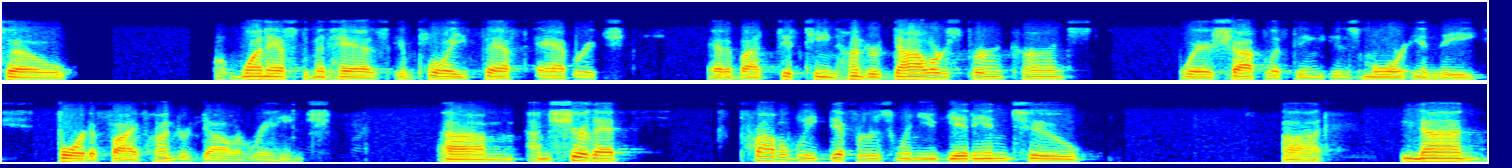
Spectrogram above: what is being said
So one estimate has employee theft average at about $1,500 per occurrence, where shoplifting is more in the four to five hundred dollar range. Um, I'm sure that probably differs when you get into uh, non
